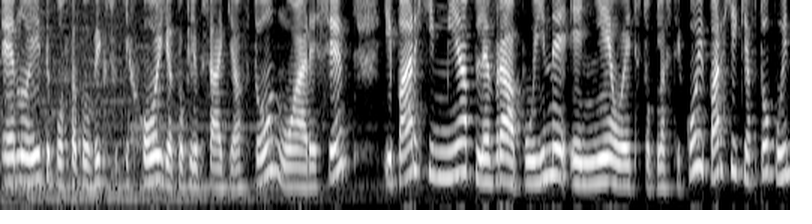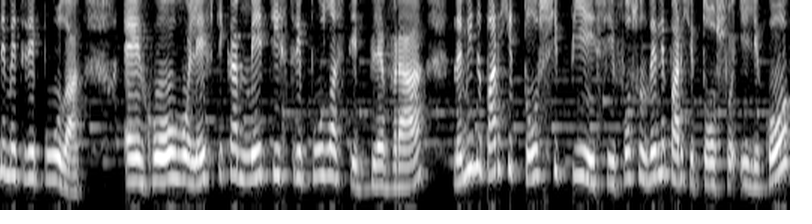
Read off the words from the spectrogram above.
Εννοείται πως θα το δείξω και χώρια το κλεψάκι αυτό, μου άρεσε. Υπάρχει μία πλευρά που είναι ενιαίο έτσι το πλαστικό, υπάρχει και αυτό που είναι με τρυπούλα. Εγώ βολεύτηκα με τη τρυπούλα στην πλευρά, να μην υπάρχει τόση πίεση, εφόσον δεν υπάρχει τόσο υλικό,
